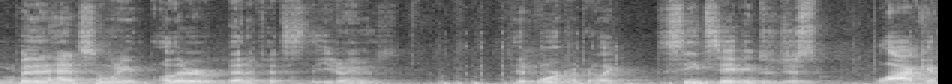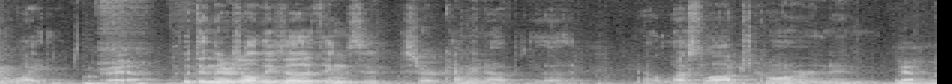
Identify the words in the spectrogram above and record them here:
Yeah. But then it had so many other benefits that you don't even that weren't like the seed savings are just black and white. Yeah. But then there's all these other things that start coming up, the you know, less lodged corn and Yeah.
